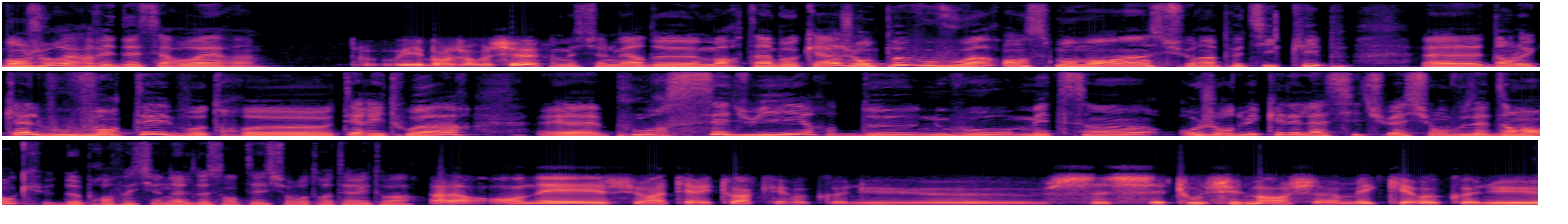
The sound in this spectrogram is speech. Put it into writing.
Bonjour Hervé Desserrouer. Oui, bonjour monsieur. Monsieur le maire de Mortin-Bocage, on peut vous voir en ce moment hein, sur un petit clip euh, dans lequel vous vantez votre euh, territoire euh, pour séduire de nouveaux médecins. Aujourd'hui, quelle est la situation? Vous êtes en manque de professionnels de santé sur votre territoire? Alors, on est sur un territoire qui est reconnu, c'est tout le sud-manche, hein, mais qui est reconnu,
